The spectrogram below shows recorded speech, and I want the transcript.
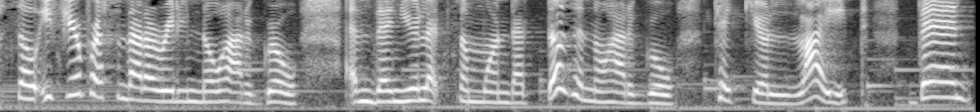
So if you're a person that already know how to grow and then you let someone that doesn't know how to grow take your light, then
